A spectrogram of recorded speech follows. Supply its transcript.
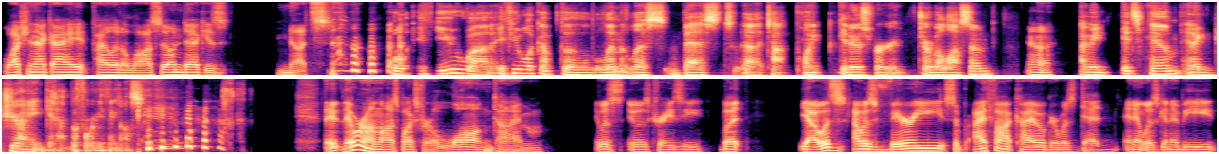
Watching that guy pilot a Lost Zone deck is nuts. well, if you uh, if you look up the limitless best uh, top point getters for Turbo Lost Zone, uh-huh. I mean it's him and a giant gap before anything else. they they were on Lost Box for a long time. It was it was crazy, but yeah, I was I was very I thought Kyogre was dead and it was going to be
